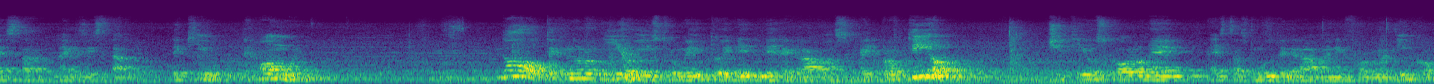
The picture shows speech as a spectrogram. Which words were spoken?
estas la existado. De kiu? De homo Do, teknologio instrumento ne vere gravas, kaj pro tio ĉi tiu skolo ne estas multe grava en informatiko,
